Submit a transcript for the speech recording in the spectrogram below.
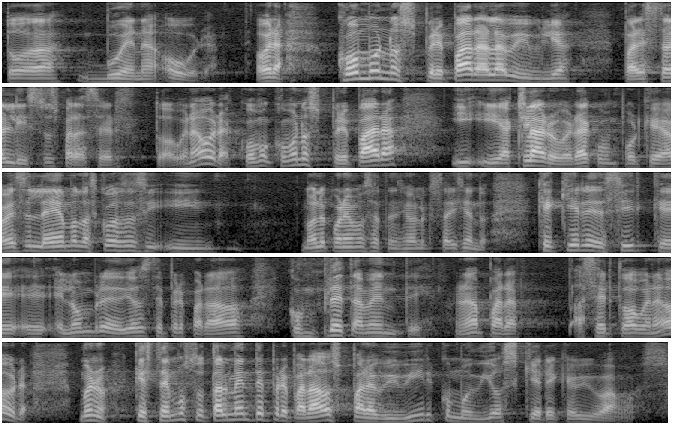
toda buena obra. Ahora, ¿cómo nos prepara la Biblia para estar listos para hacer toda buena obra? ¿Cómo, cómo nos prepara? Y, aclaro, ¿verdad? Porque a veces leemos las cosas y, no le ponemos atención a lo que está diciendo. ¿Qué quiere decir que eh, el hombre de Dios esté preparado completamente para hacer toda buena obra? Bueno, que estemos totalmente preparados para vivir como Dios quiere que vivamos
